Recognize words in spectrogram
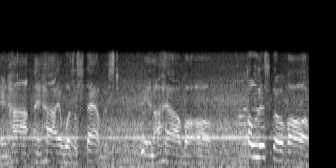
and how and how it was established. And I have a, a, a list of uh,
